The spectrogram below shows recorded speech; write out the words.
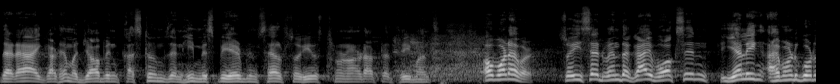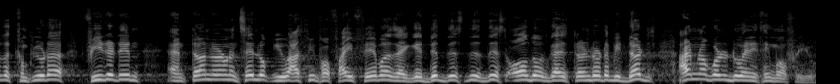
that ah, I got him a job in customs and he misbehaved himself, so he was thrown out after three months, or whatever. So he said, when the guy walks in yelling, I want to go to the computer, feed it in, and turn around and say, look, you asked me for five favors, I did this, this, this, all those guys turned out to be duds, I'm not going to do anything more for you.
